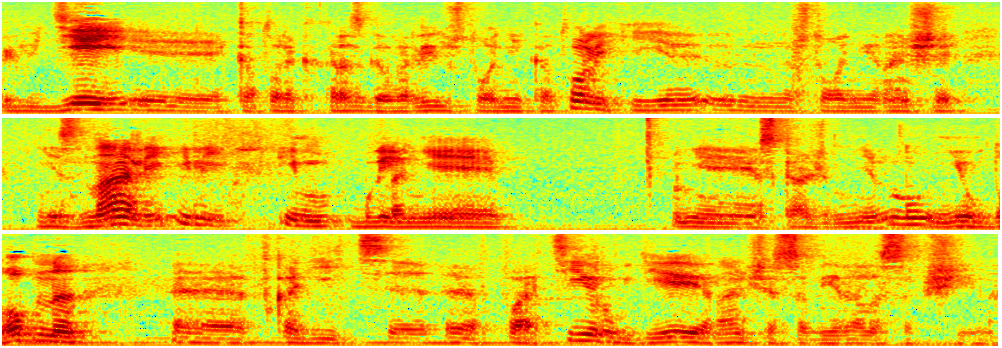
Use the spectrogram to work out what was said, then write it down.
людей, э, которые как раз говорили, что они католики, э, что они раньше не знали, или им было не, не скажем, не, ну, неудобно э, входить э, в квартиру, где раньше собиралась община.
